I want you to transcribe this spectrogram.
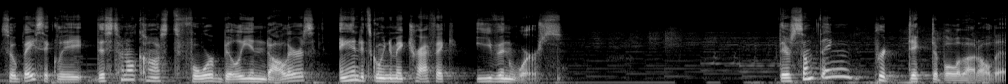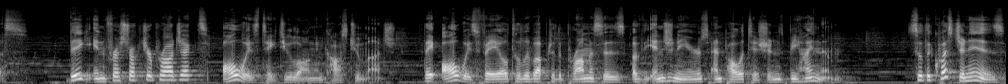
So basically, this tunnel costs $4 billion, and it's going to make traffic even worse. There's something predictable about all this. Big infrastructure projects always take too long and cost too much. They always fail to live up to the promises of the engineers and politicians behind them. So the question is,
